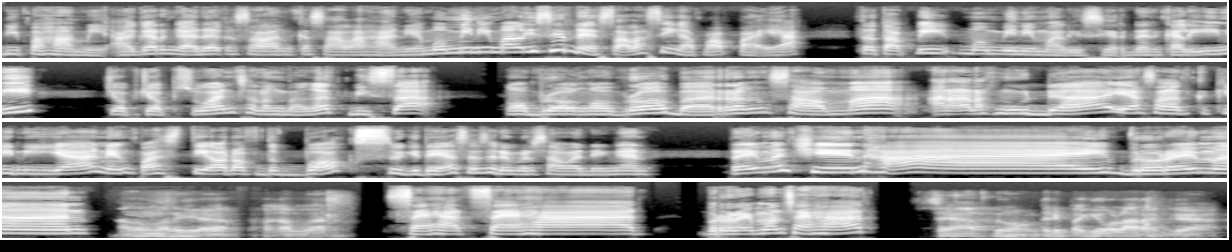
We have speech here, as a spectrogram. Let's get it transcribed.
dipahami agar nggak ada kesalahan-kesalahan yang meminimalisir deh salah sih nggak apa-apa ya tetapi meminimalisir dan kali ini Job Job Suan senang banget bisa ngobrol-ngobrol bareng sama anak-anak muda yang sangat kekinian yang pasti out of the box begitu ya. Saya sudah bersama dengan Raymond Chin. Hai, Bro Raymond. Halo Maria, apa kabar? Sehat-sehat. Bro Raymond sehat? Sehat dong, dari pagi olahraga.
